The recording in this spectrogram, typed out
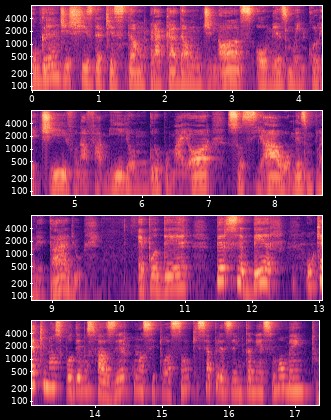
O grande X da questão para cada um de nós, ou mesmo em coletivo, na família, ou num grupo maior, social, ou mesmo planetário, é poder perceber o que é que nós podemos fazer com a situação que se apresenta nesse momento.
